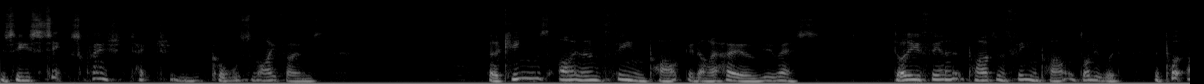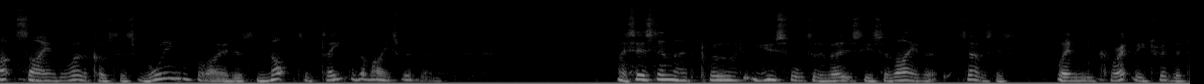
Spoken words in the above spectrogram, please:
receive six crash detection calls from iPhones at a Kings Island theme park in Ohio, U.S. Dolly Parton Theme Park, Dollywood, has put up signs of roller coasters warning riders not to take the device with them. My system has proved useful to emergency survivor services when correctly triggered.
